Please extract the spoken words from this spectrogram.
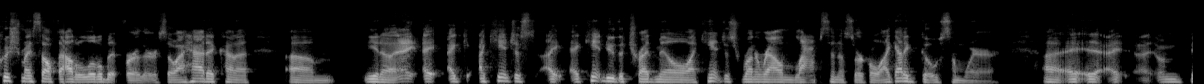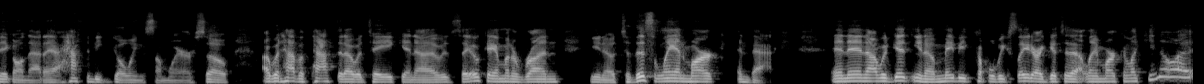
push myself out a little bit further. So I had to kind of, um, you know, I, I, I can't just, I, I can't do the treadmill. I can't just run around laps in a circle. I got to go somewhere. Uh, I, I, I'm big on that. I have to be going somewhere. So I would have a path that I would take and I would say, okay, I'm going to run, you know, to this landmark and back. And then I would get, you know, maybe a couple weeks later, I get to that landmark and like, you know, I,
